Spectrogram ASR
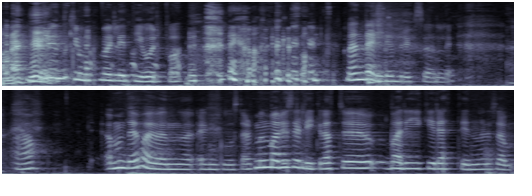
Rund klump med litt jord på. ja, ikke sant? Men veldig bruksvennlig. Ja. Ja, men det var jo en, en god start. Men Marius, jeg liker at du bare gikk rett inn og liksom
